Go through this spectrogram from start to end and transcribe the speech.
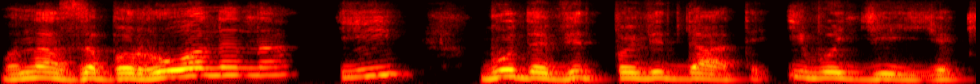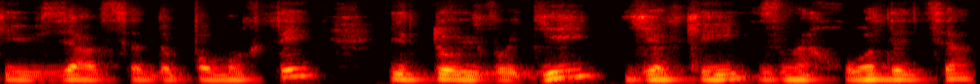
Вона заборонена і буде відповідати і водій, який взявся допомогти, і той водій, який знаходиться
